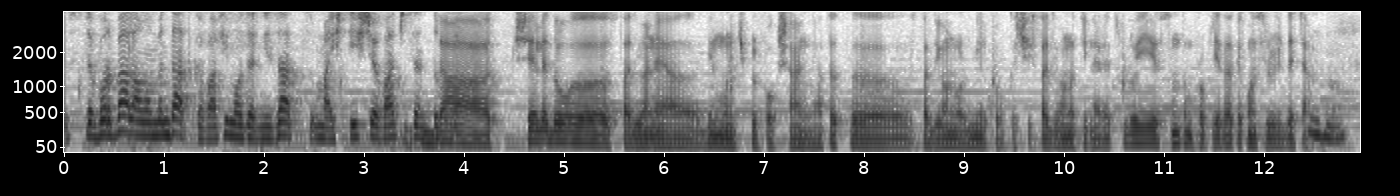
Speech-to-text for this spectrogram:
Se vorbea la un moment dat că va fi modernizat, mai știți ceva ce se întâmplă? Da, cele două stadioane din municipiul Focșani, atât uh, stadionul Milcov cât și stadionul tineretului, sunt în proprietate Consiliului Județean. Uh-huh.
